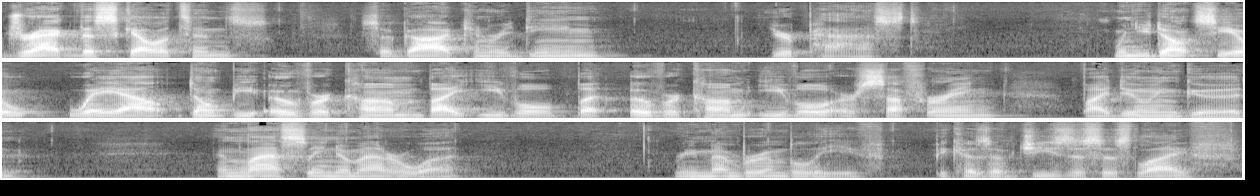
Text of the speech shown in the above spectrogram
drag the skeletons so God can redeem your past. When you don't see a way out, don't be overcome by evil, but overcome evil or suffering by doing good. And lastly, no matter what, remember and believe because of Jesus' life,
